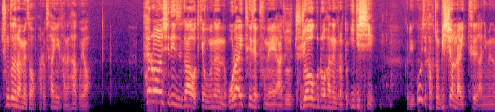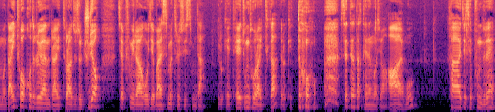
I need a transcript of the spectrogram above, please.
충전을 하면서 바로 사용이 가능하고요. 페론 시리즈가 어떻게 보면은 오라이트 제품의 아주 주력으로 하는 그런 또 EDC 그리고 이제 각종 미션 라이트 아니면은 뭐 나이트 워커들을 위한 라이트로 아주 좀 주력 제품이라고 이제 말씀을 드릴 수 있습니다. 이렇게 대중소 라이트가 이렇게 또 세트가 딱 되는 거죠. 아, 뭐 다 이제 제품들의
